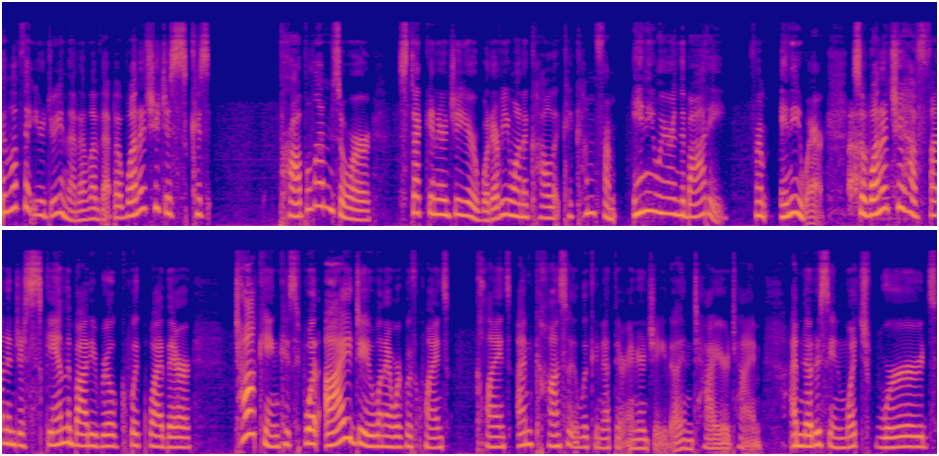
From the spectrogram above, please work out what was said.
I love that you're doing that. I love that. But why don't you just, because problems or stuck energy or whatever you want to call it could come from anywhere in the body, from anywhere. So why don't you have fun and just scan the body real quick while they're talking? Because what I do when I work with clients, clients, I'm constantly looking at their energy the entire time. I'm noticing which words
